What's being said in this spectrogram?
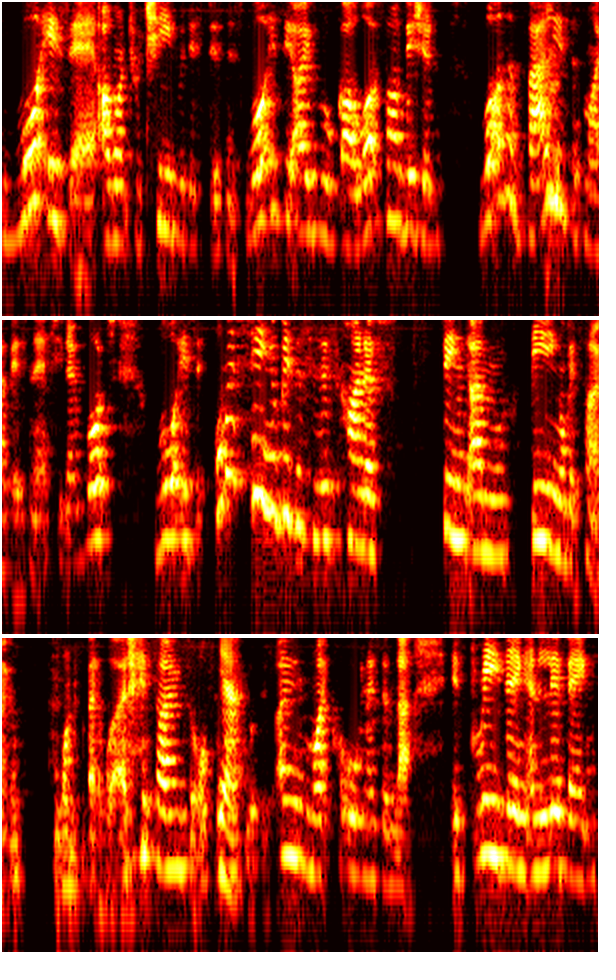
what is it I want to achieve with this business? What is the overall goal? What's our vision? What are the values of my business? You know, what what is it? almost seeing your business as this kind of thing, um, being of its own, for want of a better word, its own sort of yeah. its own microorganism that is breathing and living.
